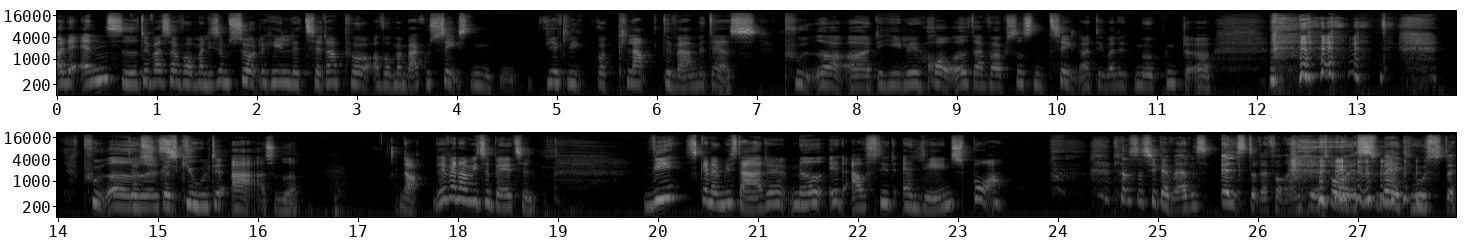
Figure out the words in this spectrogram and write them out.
Og det anden side, det var så, hvor man ligesom så det hele lidt tættere på, og hvor man bare kunne se sådan virkelig, hvor klamt det var med deres puder, og det hele håret, der voksede sådan ting, og det var lidt muggent, og skønt. skjulte ar, og så videre. Nå, det vender vi tilbage til. Vi skal nemlig starte med et afsnit af Lægens Spor. Det er så sikkert verdens ældste reference. Jeg tror, jeg svagt kan huske det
